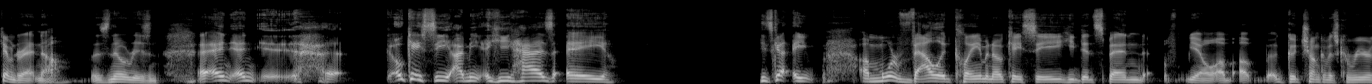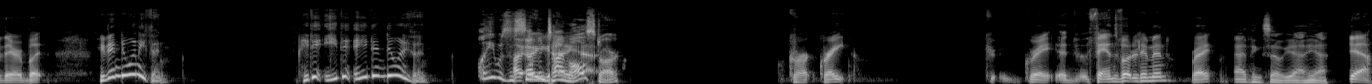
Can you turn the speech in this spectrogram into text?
Kevin Durant, no, there's no reason. And and. Uh, OKC, I mean, he has a he's got a a more valid claim in OKC. He did spend you know a, a, a good chunk of his career there, but he didn't do anything. He didn't he did he didn't do anything. Well, he was a Are- are you seven-time All Star. Gr- Great, Gr- great. Uh, Fans voted him in, right? I think so. Yeah, yeah. Yeah.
